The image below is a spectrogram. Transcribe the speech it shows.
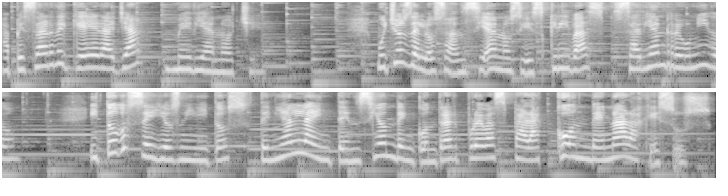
a pesar de que era ya medianoche. Muchos de los ancianos y escribas se habían reunido y todos ellos, niñitos, tenían la intención de encontrar pruebas para condenar a Jesús.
